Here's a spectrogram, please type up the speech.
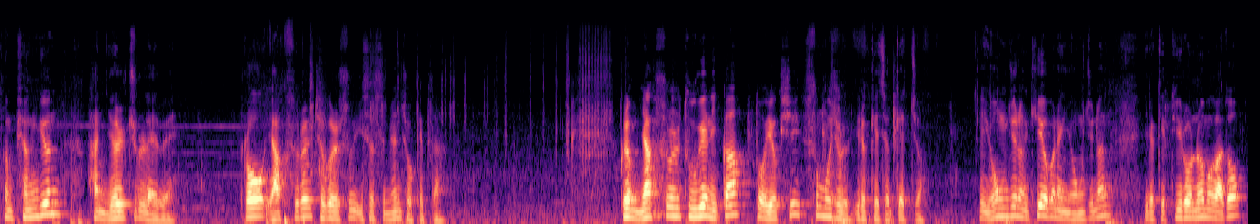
그럼 평균 한 10줄 내외로 약수를 적을 수 있었으면 좋겠다. 그럼 약수를 두 개니까 또 역시 20줄 이렇게 적겠죠. 용주는 기업은행 용주는 이렇게 뒤로 넘어가도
